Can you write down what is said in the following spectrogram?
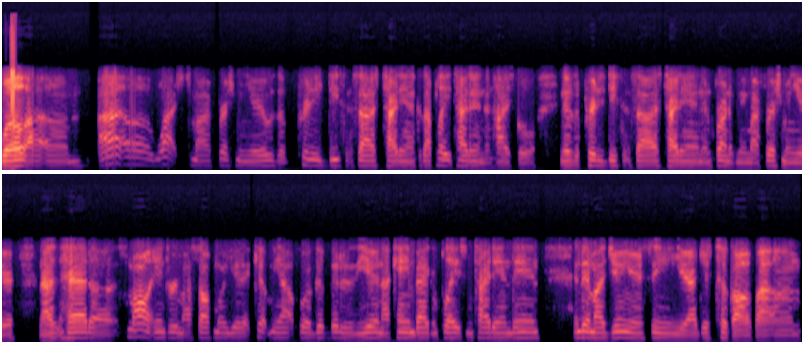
Well, I um I uh watched my freshman year. It was a pretty decent sized tight end because I played tight end in high school, and there was a pretty decent sized tight end in front of me my freshman year. And I had a small injury my sophomore year that kept me out for a good bit of the year, and I came back and played some tight end then. And then my junior and senior year, I just took off. I um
